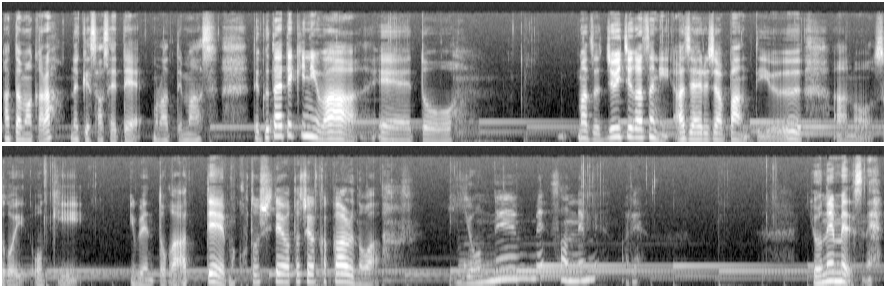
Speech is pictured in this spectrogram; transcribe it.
頭から抜けさせてもらってます。で具体的には、えーと、まず11月にアジャイルジャパンっていうあのすごい大きいイベントがあって、まあ、今年で私が関わるのは4年目？3年目？あれ？4年目ですね。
